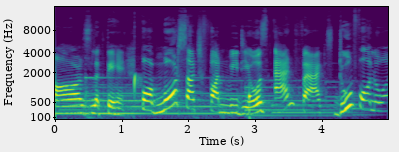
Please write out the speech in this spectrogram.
आवर्स लगते हैं. For more such fun videos and facts do follow us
